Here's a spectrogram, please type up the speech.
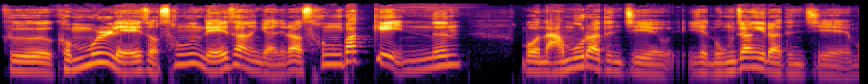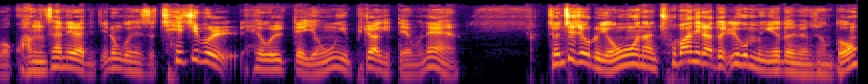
그 건물 내에서 성 내에서 하는 게 아니라 성 밖에 있는 뭐 나무라든지 이제 농장이라든지 뭐 광산이라든지 이런 곳에서 채집을 해올 때 영웅이 필요하기 때문에 전체적으로 영웅은 한 초반이라도 7명, 8명 정도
